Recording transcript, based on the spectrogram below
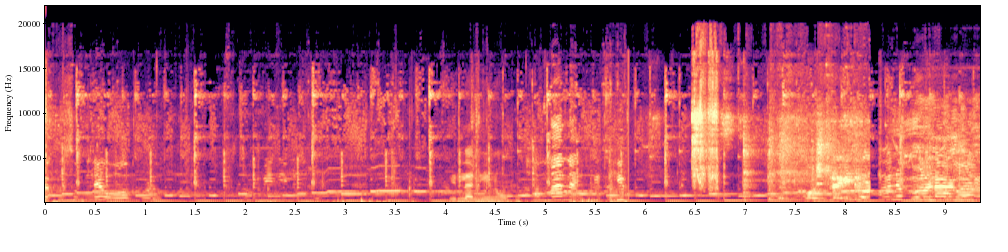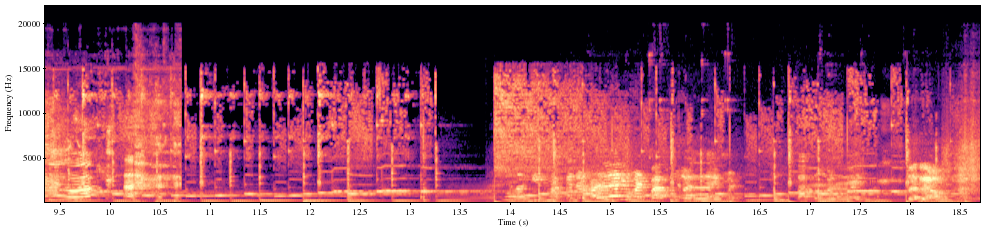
ಹೋಗ್ಬೇಕು ಸುಮ್ಮನೆ ಹೋಗ್ಬಿಡು. ಇಲ್ಲ ನೀನು ಹೋಗು. ಅಮ್ಮ ನಂಗೆ ಕಿಟಕಿ ಸ್ಟ್ರೈಟ್ ಅವನು ಮೋಡ ಆಗೋಯ್ತು ಅಳ್ಳಾಯಿ ಮಾಡಿ ಪಾಪಗಳು ಅಳ್ಳಾಯಿ ಮಾಡಿ. ಪಾಪಗಳು ಅಳ್ಳಾಯಿ ಮಾಡಿ.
